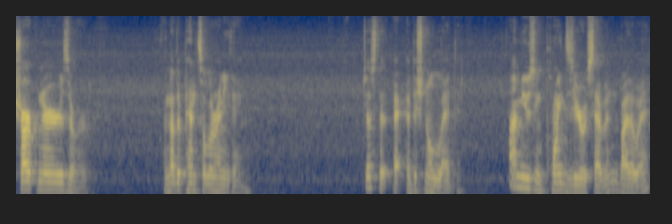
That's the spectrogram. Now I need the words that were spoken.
sharpeners or another pencil or anything. Just additional lead. I'm using 0.07 by the way,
